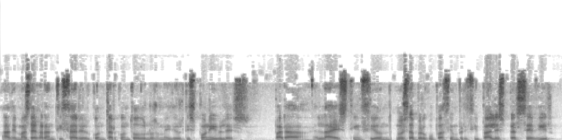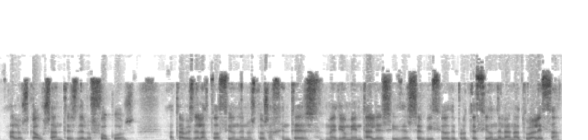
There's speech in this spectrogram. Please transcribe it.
Además de garantizar el contar con todos los medios disponibles para la extinción. Nuestra preocupación principal es perseguir a los causantes de los focos a través de la actuación de nuestros agentes medioambientales y del Servicio de Protección de la Naturaleza.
